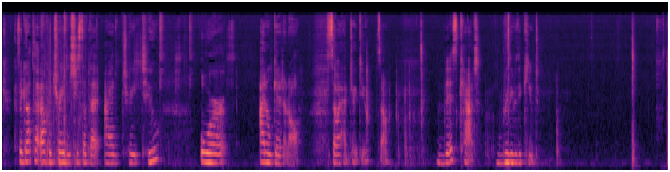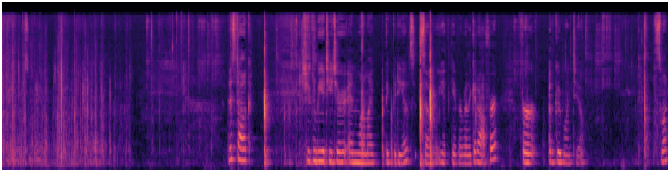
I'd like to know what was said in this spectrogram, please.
Because I got that off a trade and she said that I had to trade two or I don't get it at all. So I had to trade two. So this cat, really, really cute. This dog, she's going to be a teacher in one of my big videos, so you have to give her a really good offer for a good one too. This one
